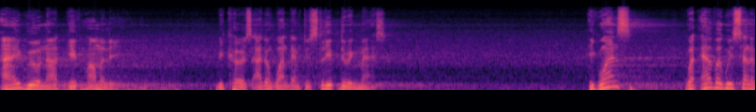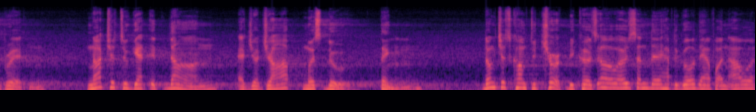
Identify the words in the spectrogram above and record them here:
I will not give homily because I don't want them to sleep during Mass. He wants whatever we celebrate, not just to get it done as your job must do thing. Don't just come to church because, oh, every Sunday I have to go there for an hour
